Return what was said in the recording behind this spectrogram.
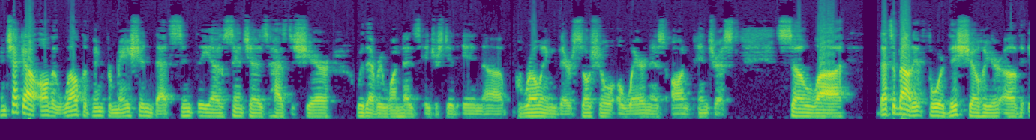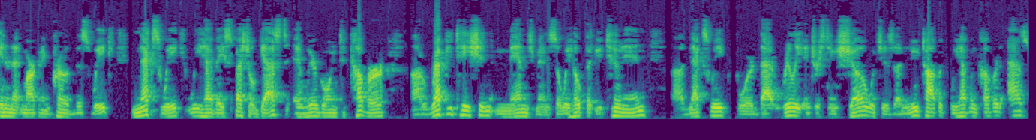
and check out all the wealth of information that Cynthia Sanchez has to share with everyone that is interested in uh, growing their social awareness on Pinterest. So uh, that's about it for this show here of Internet Marketing Pro this week. Next week, we have a special guest, and we're going to cover uh, reputation management. So we hope that you tune in uh, next week for that really interesting show, which is a new topic we haven't covered as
